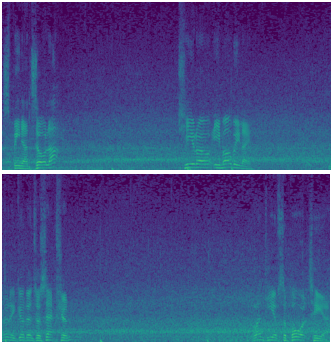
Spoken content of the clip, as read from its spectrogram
Spinazzola. Ciro Immobile. Really good interception. Plenty of support here.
